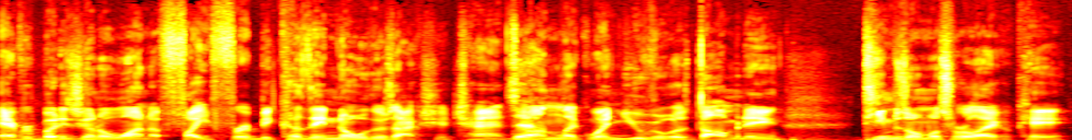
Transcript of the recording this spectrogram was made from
Everybody's gonna want to fight for it because they know there's actually a chance. Yeah. unlike when Juve was dominating teams almost were like okay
